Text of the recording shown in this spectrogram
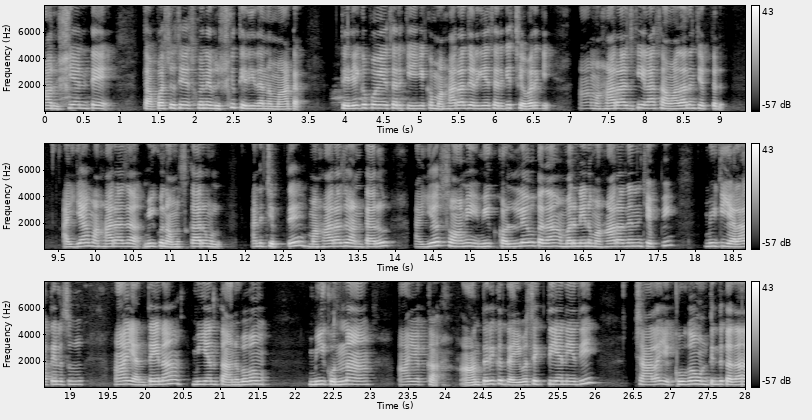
ఆ ఋషి అంటే తపస్సు చేసుకునే ఋషికి తెలియదన్నమాట. తెలియకపోయేసరికి ఇక మహారాజు అడిగేసరికి చివరికి ఆ మహారాజుకి ఇలా సమాధానం చెప్తాడు. అయ్యా మహారాజా మీకు నమస్కారములు. అని చెప్తే మహారాజు అంటారు అయ్యో స్వామి మీకు కళ్ళు లేవు కదా మరి నేను మహారాజని చెప్పి మీకు ఎలా తెలుసు? ఎంతైనా మీ అంత అనుభవం మీకున్న ఆ యొక్క ఆంతరిక దైవశక్తి అనేది చాలా ఎక్కువగా ఉంటుంది కదా.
